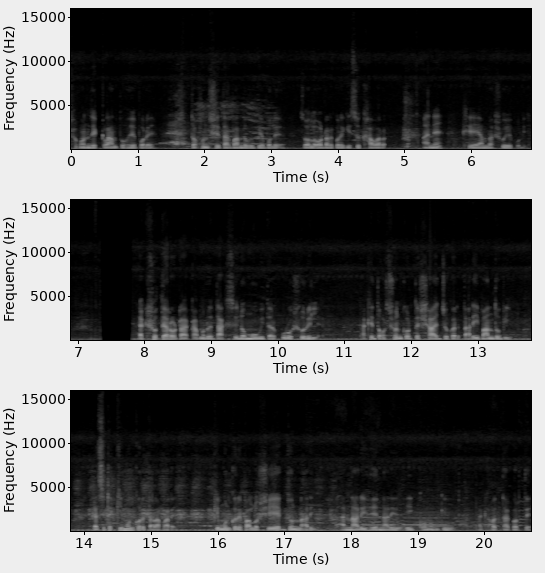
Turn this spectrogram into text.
যখন যে ক্লান্ত হয়ে পড়ে, তখন সে তার বান্ধবীকে বলে, চল অর্ডার করে কিছু খাবার আনে, খেয়ে আমরা শুয়ে পড়ি। একশো তেরোটা কামড়ে দাগ ছিল মৌমিতার পুরো শরীরে। তাকে দর্শন করতে সাহায্য করে তারই বান্ধবী এটা কেমন করে তারা পারে? কেমন করে পারল সে একজন নারী? আর নারী হয়ে নারীর এই কলঙ্কিনী তাকে হত্যা করতে,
